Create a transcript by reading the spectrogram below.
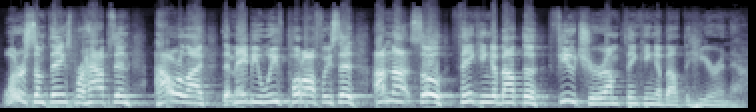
what are some things perhaps in our life that maybe we've put off? We said, I'm not so thinking about the future, I'm thinking about the here and now.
